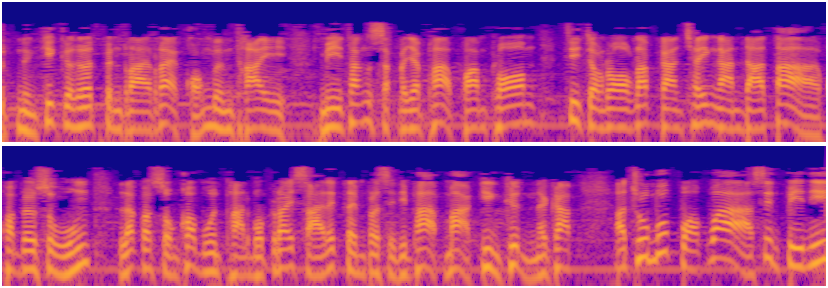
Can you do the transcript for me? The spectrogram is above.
2.1 กิกะเฮิรตซ์เป็นรายแรกของเมืองไทย มีทั้งศักยภาพความพร้อม ที่จะรองรับการใช้งาน Data ความเร็วสูง แล้วก็ส่งข้อมูลผ่านระบบไร้สายได้เต็มประสิทธิภาพมากยิ่งขึ้นนะครับทรูมูฟบอกว่าสิ้นปีนี้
